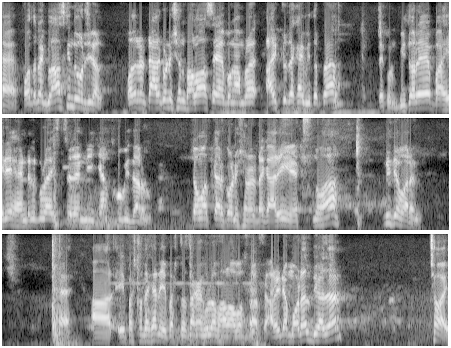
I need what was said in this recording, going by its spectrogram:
হ্যাঁ কতটা গ্লাস কিন্তু অরিজিনাল কতটা টায়ার কন্ডিশন ভালো আছে এবং আমরা আরেকটু দেখাই ভিতরটা। দেখুন ভিতরে বাহিরে হ্যান্ডেলগুলো স্টিলের নিকেল খুবই দারুণ। চমৎকার কন্ডিশনের একটা গাড়ি এক্স নোহা নিতে পারেন। হ্যাঁ। আর এই পাশটা দেখেন এই পাশটা চাকাগুলো ভালো অবস্থা আছে। আর এটা মডেল দুই হাজার ছয়।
